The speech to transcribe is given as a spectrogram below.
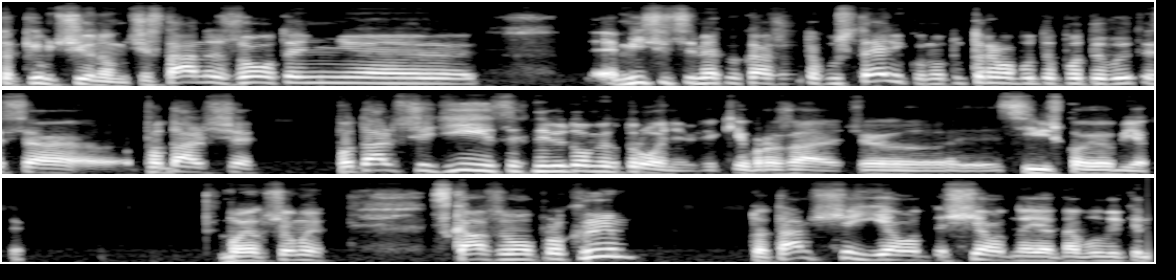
таким чином, чи стане жовтень е, місяцем, як ви кажете, густенько, ну тут треба буде подивитися подальші, подальші дії цих невідомих дронів, які вражають е, ці військові об'єкти. Бо якщо ми скажемо про Крим, то там ще є ще одна одна великий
